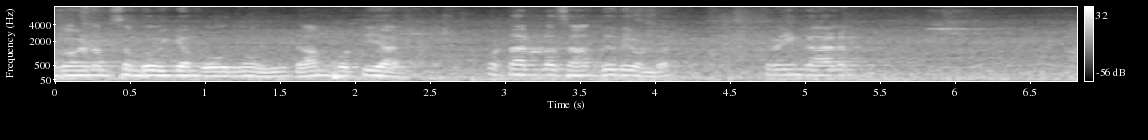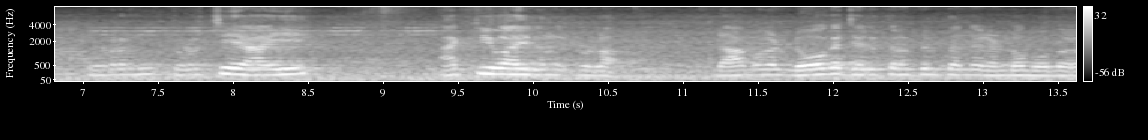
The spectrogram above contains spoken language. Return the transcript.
അപകടം സംഭവിക്കാൻ പോകുന്നു. ഈ ഡാം പൊട്ടിയാൽ പൊട്ടാനുള്ള സാധ്യതയുണ്ട്. ഇത്രയും കാലം തുടർ തുടർച്ചയായി ആക്റ്റീവായിരുന്നിട്ടുള്ള ഡാമുകൾ ലോക ചരിത്രത്തിൽ തന്നെ രണ്ടോ മൂന്നോ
